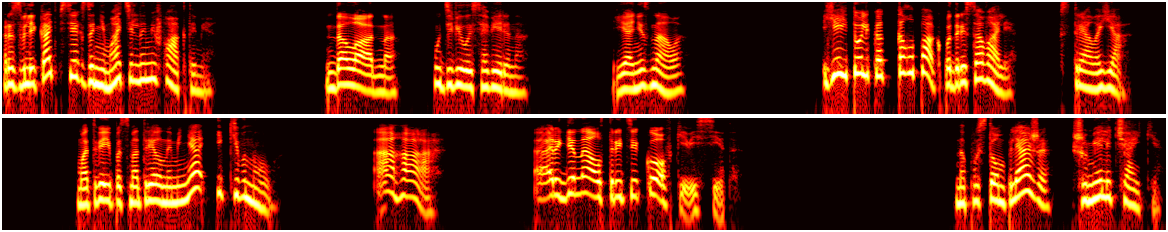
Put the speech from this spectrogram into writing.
развлекать всех занимательными фактами. «Да ладно», — удивилась Аверина. «Я не знала». Ей только колпак подрисовали, встряла я. Матвей посмотрел на меня и кивнул. Ага. Оригинал в Третьяковке висит. На пустом пляже шумели чайки.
